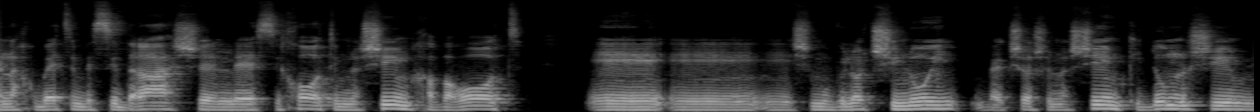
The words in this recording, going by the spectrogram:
אנחנו בעצם בסדרה של שיחות עם נשים, חברות שמובילות שינוי בהקשר של נשים, קידום נשים,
